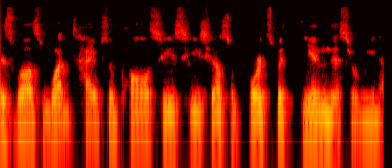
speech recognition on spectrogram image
as well as what types of policies CCL supports within this arena.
